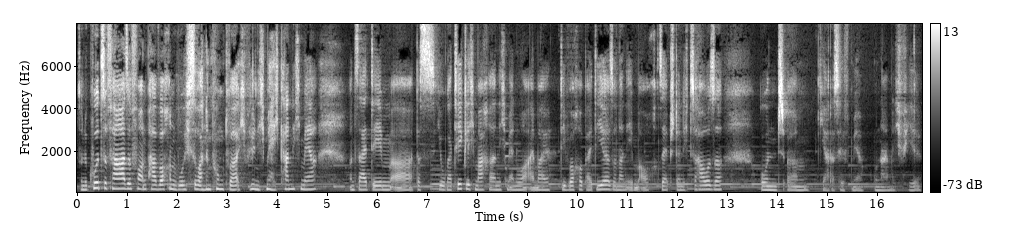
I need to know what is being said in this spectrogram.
so eine kurze Phase vor ein paar Wochen, wo ich so an einem Punkt war, ich will nicht mehr, ich kann nicht mehr. Und seitdem äh, das Yoga täglich mache, nicht mehr nur einmal die Woche bei dir, sondern eben auch selbstständig zu Hause. Und ähm, ja, das hilft mir unheimlich viel.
